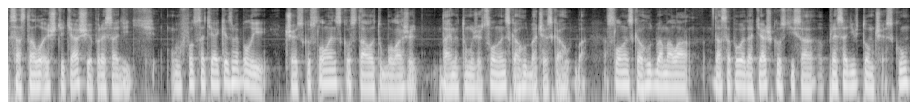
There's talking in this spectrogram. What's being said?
sa stalo ešte ťažšie presadiť. V podstate aj keď sme boli Československo, stále tu bola, že dajme tomu, že slovenská hudba, česká hudba. A slovenská hudba mala, dá sa povedať, ťažkosti sa presadiť v tom Česku.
